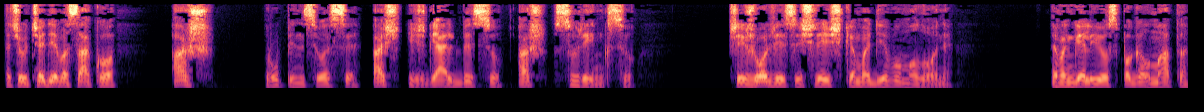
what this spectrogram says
Tačiau čia Dievas sako, Aš rūpinsiuosi, aš išgelbėsiu, aš surinksiu. Šiais žodžiais išreiškiama Dievo malonė. Evangelijos pagal Mata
